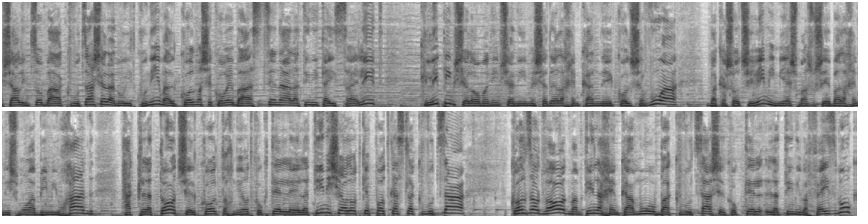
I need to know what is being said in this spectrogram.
אפשר למצוא בקבוצה שלנו עדכונים על כל מה שקורה בסצנה הלטינית הישראלית. קליפים של האומנים שאני משדר לכם כאן אה, כל שבוע, בקשות שירים, אם יש משהו שבא לכם לשמוע במיוחד, הקלטות של כל תוכניות קוקטייל אה, לטיני שעולות כפודקאסט לקבוצה. כל זאת ועוד ממתין לכם כאמור בקבוצה של קוקטייל לטיני בפייסבוק.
